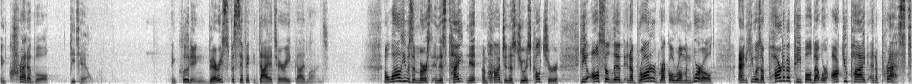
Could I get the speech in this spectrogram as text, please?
incredible detail, including very specific dietary guidelines. Now, while he was immersed in this tight knit, homogenous Jewish culture, he also lived in a broader Greco Roman world and he was a part of a people that were occupied and oppressed,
